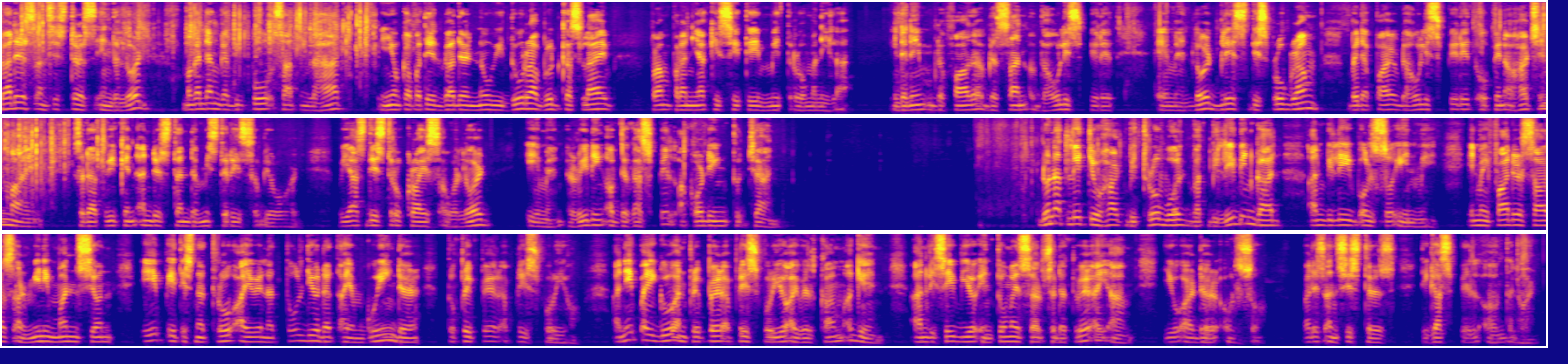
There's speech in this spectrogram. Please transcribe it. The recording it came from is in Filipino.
Brothers and sisters in the Lord, magandang gabi po sa ating lahat. Inyong kapatid, Brother Noe Dura, broadcast live from Paranaque City, Metro Manila. In the name of the Father, of the Son, of the Holy Spirit. Amen. Lord, bless this program by the power of the Holy Spirit. Open our hearts and mind so that we can understand the mysteries of your word. We ask this through Christ our Lord. Amen. A reading of the Gospel according to John. Do not let your heart be troubled, but believe in God and believe also in me. In my Father's house are many mansions. If it is not true, I will not told you that I am going there to prepare a place for you. And if I go and prepare a place for you, I will come again and receive you into myself, so that where I am, you are there also. Brothers and sisters, the gospel of the Lord.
